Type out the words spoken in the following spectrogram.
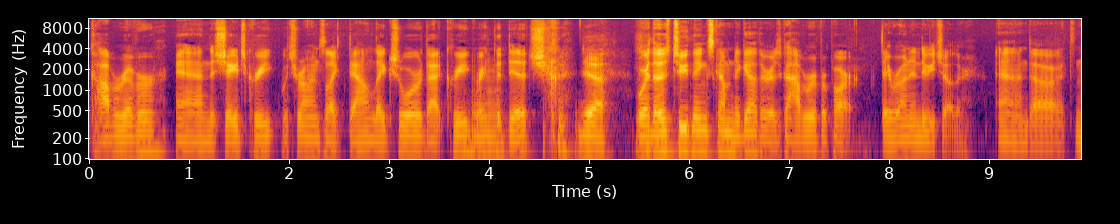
Cahaba River and the Shades Creek, which runs like down Lakeshore, that creek, right the ditch, Yeah. Where those two things come together is Cahaba River Park. They run into each other, and uh, it's in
